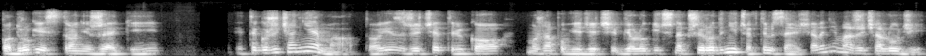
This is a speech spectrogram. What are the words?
po drugiej stronie rzeki tego życia nie ma. To jest życie tylko można powiedzieć, biologiczne, przyrodnicze w tym sensie, ale nie ma życia ludzi,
